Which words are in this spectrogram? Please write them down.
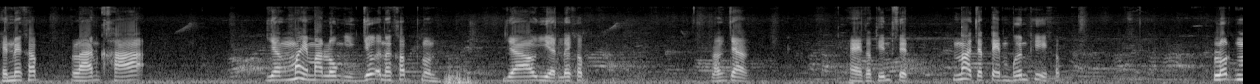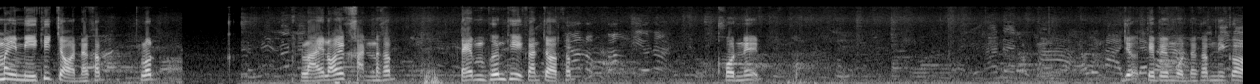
เห็นไหมครับ ร้านค้ายังไม่มาลงอีกเยอะนะครับนุ่น ยาวเหยียดเลยครับ หลังจากแห่กระถินเสร็จน่าจะเต็มพื้นที่ครับ รถไม่มีที่จอดนะครับ รถหลายร้อยคันนะครับ เต็มพื้นที่การจอดครับ คนนี่เยอะเต็มไปหมดนะครับ นี่ก็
